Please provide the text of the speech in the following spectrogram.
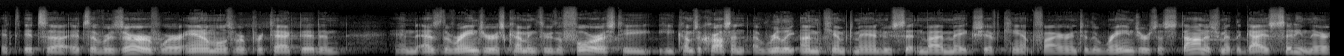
it, it's, a, it's a reserve where animals were protected. And, and as the ranger is coming through the forest, he, he comes across an, a really unkempt man who's sitting by a makeshift campfire. And to the ranger's astonishment, the guy is sitting there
